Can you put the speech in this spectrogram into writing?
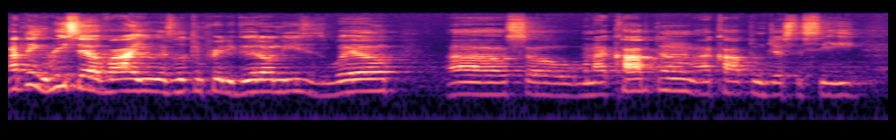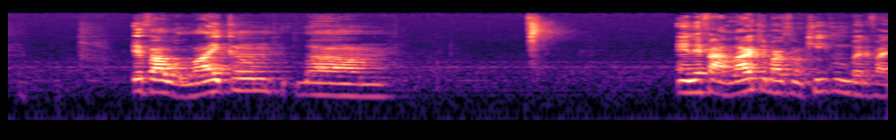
I think resale value is looking pretty good on these as well. Uh, so when I copped them, I copped them just to see if I would like them. Um, and if I liked them, I was gonna keep them. But if I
